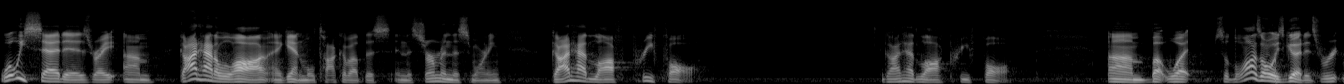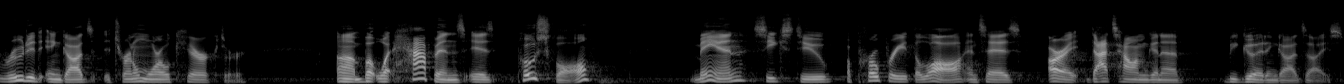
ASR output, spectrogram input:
What we said is, right, um, God had a law, and again, we'll talk about this in the sermon this morning. God had law pre fall. God had law pre fall. Um, but what, so the law is always good. It's rooted in God's eternal moral character. Um, but what happens is post fall, man seeks to appropriate the law and says, all right, that's how I'm going to be good in God's eyes.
